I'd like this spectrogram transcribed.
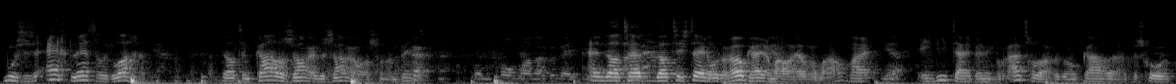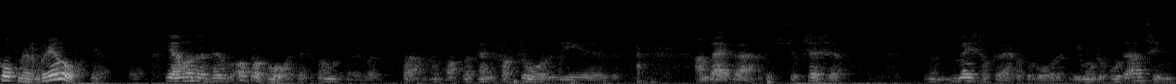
moesten ze echt letterlijk lachen. Dat een kale zanger de zanger was van een band. En Frontman ook een beetje. En dat, heb, dat is tegenwoordig ook helemaal heel normaal. Maar Ja. in die tijd ben ik nog uitgelachen door een kale geschoren kop met een bril op. Ja, want dat hebben we ook wel gehoord. Hè? Van, eh, we vragen ons af, wat zijn de factoren die eh, aan bijdragen dat je succes hebt? Meestal krijgen we te horen, je moet er goed uitzien.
